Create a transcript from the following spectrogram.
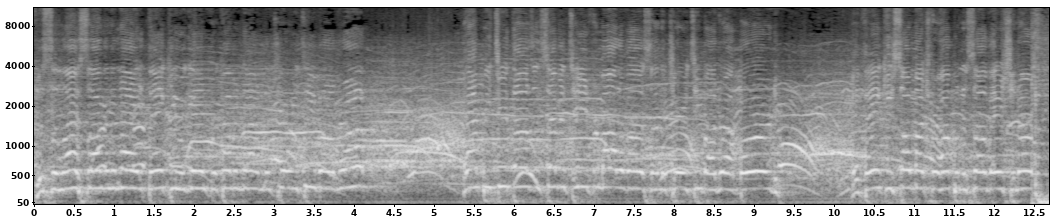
This is the last song of the night. Thank you again for coming down to the Cherry T-Ball Drop. Happy 2017 from all of us on the Cherry T-Ball Drop board. And thank you so much for helping the Salvation Army.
